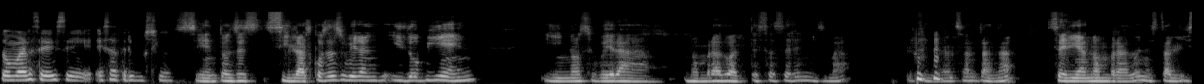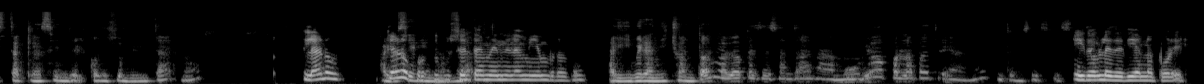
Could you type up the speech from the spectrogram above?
tomarse ese, esa atribución. Sí, entonces, si las cosas hubieran ido bien, y no se hubiera nombrado Alteza Serenísima, el general Santana sería nombrado en esta lista que hacen del Colegio Militar, ¿no? Claro, claro, porque usted también era miembro de... Ahí hubieran dicho Antonio López de Santana murió por la patria, ¿no? Entonces... Y doble de Diana por él.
